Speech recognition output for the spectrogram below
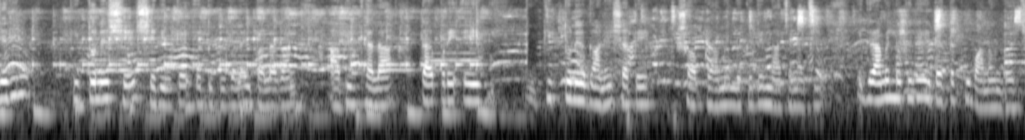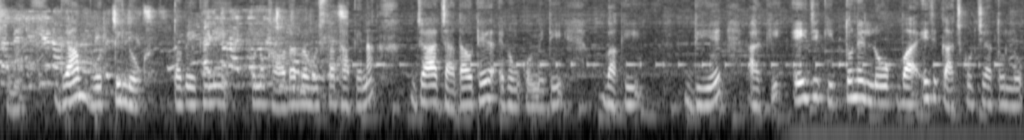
যেদিন কীর্তনের শেষ, সেদিনকে দুপুরবেলায় পালা গান আবির খেলা, তারপরে এই কীর্তনের গানের সাথে সব গ্রামের লোকেদের নাচানাচি। এই গ্রামের লোকেদের এটা একটা খুব আনন্দের সময়। গ্রাম ভর্তি লোক, তবে এখানে কোনো খাওয়া দাওয়ার ব্যবস্থা থাকে না। যা চাঁদা ওঠে এবং কমিটি বাকি দিয়ে আর কি। এই যে কীর্তনের লোক বা এই যে কাজ করছে এত লোক,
